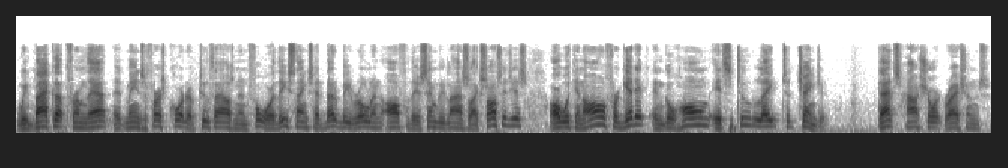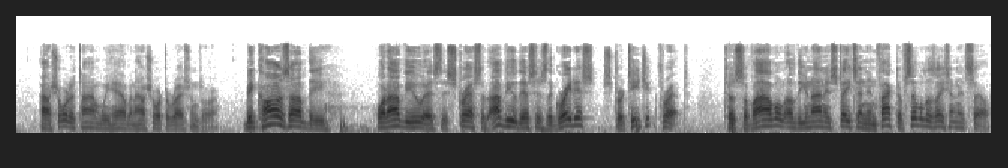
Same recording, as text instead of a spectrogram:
We back up from that, it means the first quarter of 2004, these things had better be rolling off of the assembly lines like sausages, or we can all forget it and go home. It's too late to change it. That's how short rations, how short a time we have and how short the rations are. Because of the what I view as the stress of, I view this as the greatest strategic threat to survival of the United States and in fact of civilization itself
